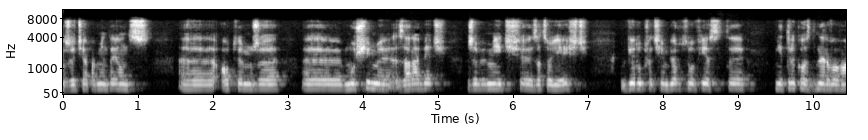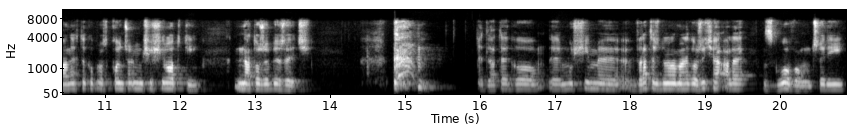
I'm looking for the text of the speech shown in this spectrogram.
życia, pamiętając o tym, że musimy zarabiać, żeby mieć za co jeść. Wielu przedsiębiorców jest nie tylko zdenerwowanych, tylko po prostu kończą im się środki na to, żeby żyć. Dlatego musimy wracać do normalnego życia, ale z głową, czyli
